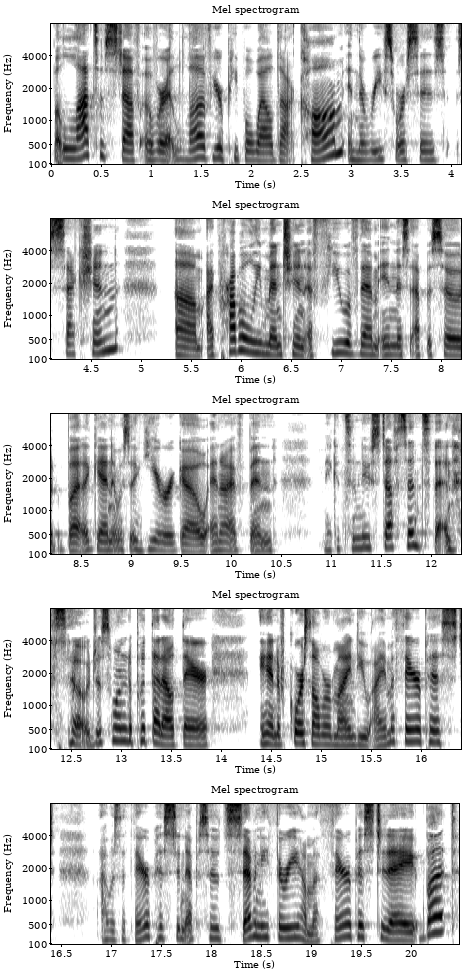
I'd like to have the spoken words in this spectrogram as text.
but lots of stuff over at loveyourpeoplewell.com in the resources section. Um, I probably mentioned a few of them in this episode, but again, it was a year ago, and I've been making some new stuff since then. So just wanted to put that out there. And of course, I'll remind you I am a therapist. I was a therapist in episode 73. I'm a therapist today, but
